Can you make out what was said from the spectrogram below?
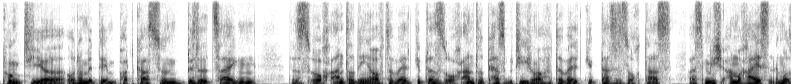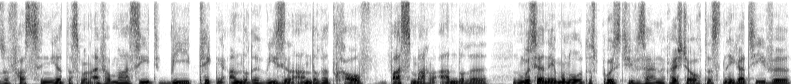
Punkt hier oder mit dem Podcast so ein bisschen zeigen, dass es auch andere Dinge auf der Welt gibt, dass es auch andere Perspektiven auf der Welt gibt. Das ist auch das, was mich am Reisen immer so fasziniert, dass man einfach mal sieht, wie ticken andere, wie sind andere drauf, was machen andere. Muss ja nicht immer nur das Positive sein, reicht ja auch das Negative,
